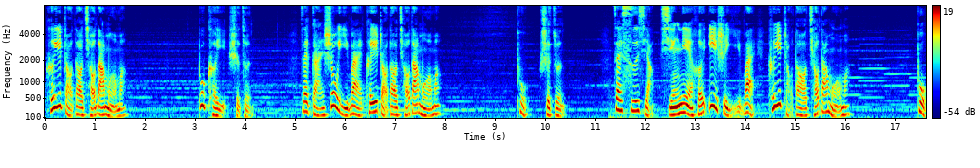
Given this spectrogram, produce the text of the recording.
可以找到乔达摩吗？不可以，师尊。在感受以外可以找到乔达摩吗？不，师尊。在思想、行念和意识以外可以找到乔达摩吗？不，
